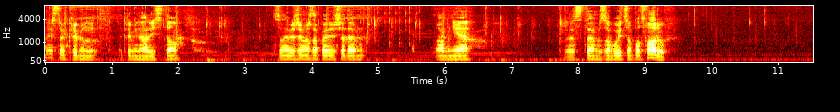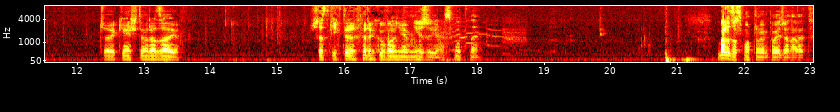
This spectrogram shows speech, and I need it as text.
Nie jestem krymi kryminalistą. Co najwyżej można powiedzieć ode o mnie, że jestem zabójcą potworów. Czy kimś w tym rodzaju. Wszystkich, których uwolniłem, nie żyją. Smutne. Bardzo smutne bym powiedział nawet.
